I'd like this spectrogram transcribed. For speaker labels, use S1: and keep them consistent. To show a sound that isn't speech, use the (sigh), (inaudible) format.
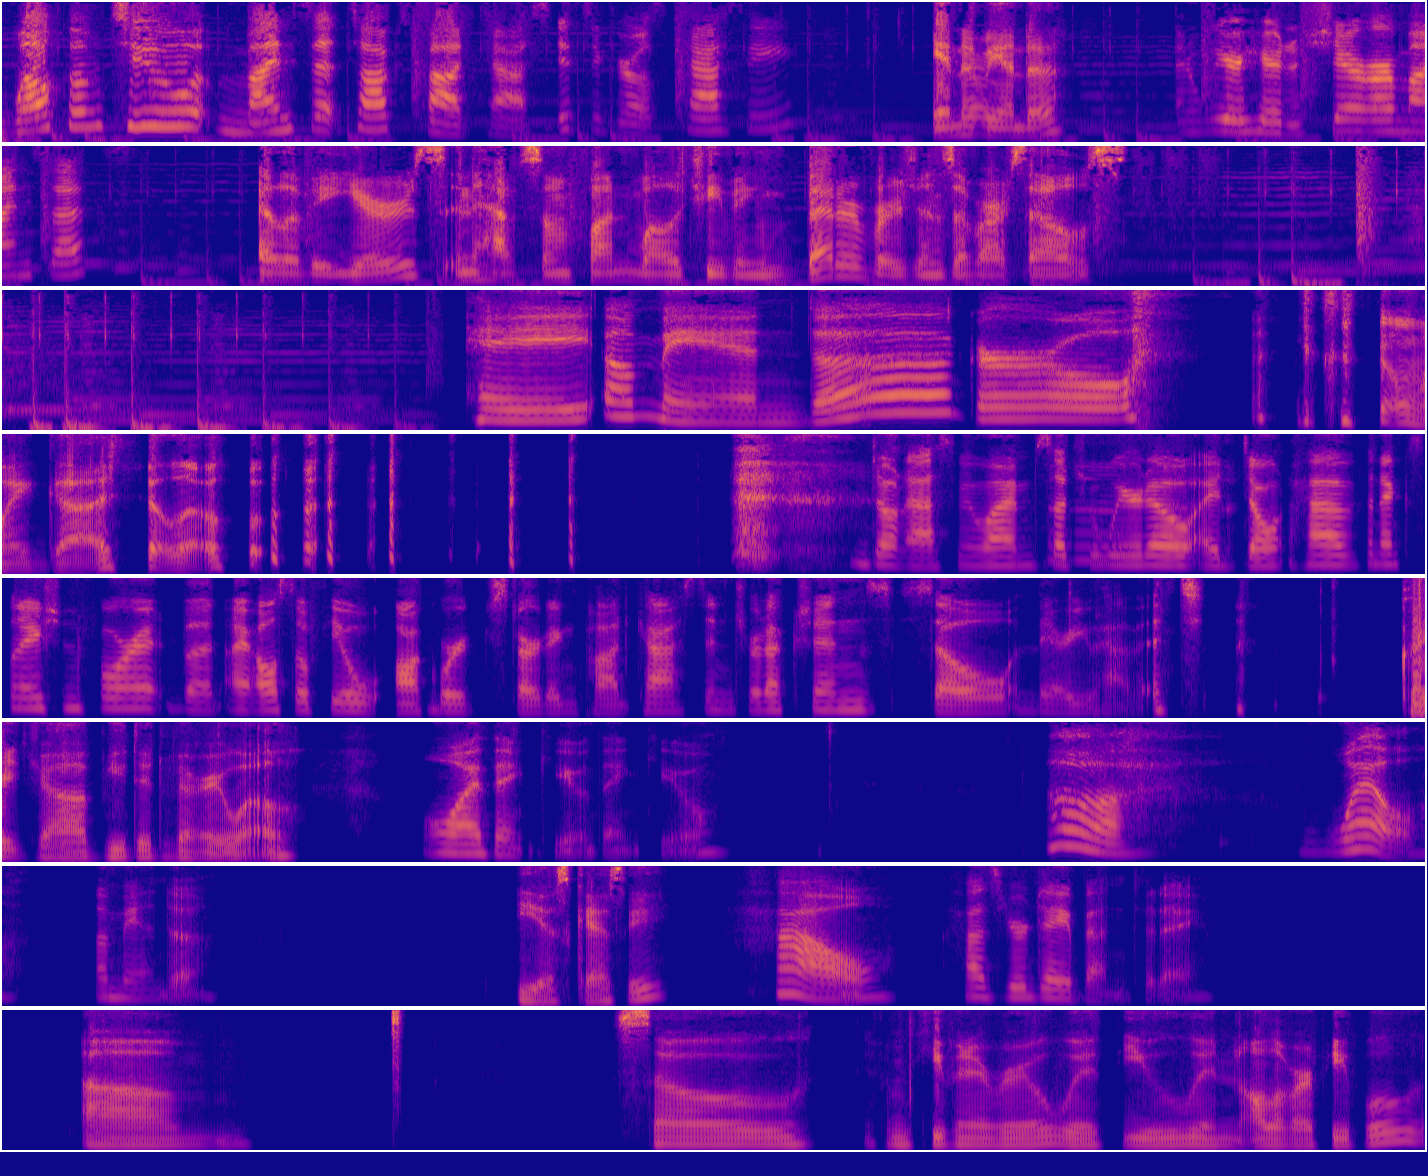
S1: Welcome to Mindset Talks Podcast. It's your girls, Cassie,
S2: and Amanda.
S1: And we are here to share our mindsets,
S2: elevate yours, and have some fun while achieving better versions of ourselves.
S1: Hey, Amanda, girl. (laughs)
S2: oh my gosh. Hello. (laughs)
S1: don't ask me why I'm such a weirdo. I don't have an explanation for it, but I also feel awkward starting podcast introductions. So there you have it.
S2: Great job. You did very well.
S1: Why, thank you. Thank you. Ah, well, Amanda.
S2: Yes, Cassie.
S1: How has your day been today?
S2: Um, so if I'm keeping it real with you and all of our people,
